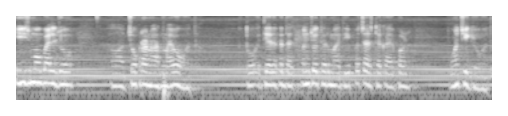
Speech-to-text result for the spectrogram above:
એ જ મોબાઈલ જો છોકરાના હાથમાં આવ્યો હોત, તો અત્યારે કદાચ પંચોતેરમાંથી પચાસ ટકાએ પણ પહોંચી ગયો હોત.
